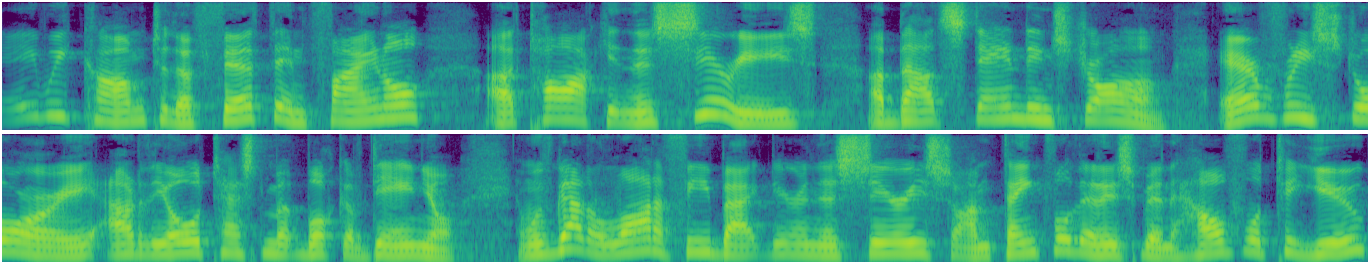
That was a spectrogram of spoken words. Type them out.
Today we come to the fifth and final uh, talk in this series about standing strong. Every story out of the Old Testament book of Daniel. And we've got a lot of feedback during this series, so I'm thankful that it's been helpful to you.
